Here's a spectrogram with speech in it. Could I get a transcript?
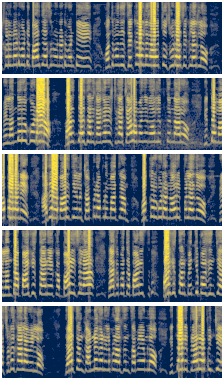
ఇక్కడ ఉన్నటువంటి భారతదేశంలో ఉన్నటువంటి కొంతమంది సెక్యులర్లు కావచ్చు సూడా సెక్యులర్లు వీళ్ళందరూ కూడా భారతదేశానికి అగనిస్ట్గా చాలామంది చాలా మంది యుద్ధం ఆపాలని. అదే భారతీయులను చంపినప్పుడు మాత్రం ఒక్కరు కూడా నోరిప్పలేదు. వీళ్ళంతా పాకిస్తాన్ యొక్క బానిసలా లేకపోతే బానిస పాకిస్తాన్ పెంచి పోషించే సునకాల వీళ్ళు. దేశంకి అండగా నిలబడాల్సిన సమయంలో యుద్ధాన్ని ప్రేరేపించి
